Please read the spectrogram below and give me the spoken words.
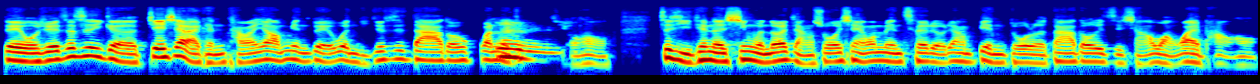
对，我觉得这是一个接下来可能台湾要面对的问题，就是大家都关了这么嗯久哦，这几天的新闻都在讲说，现在外面车流量变多了，大家都一直想要往外跑哦。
